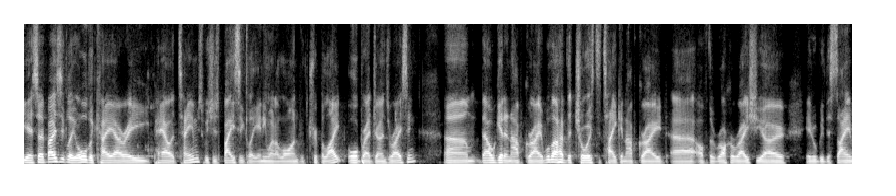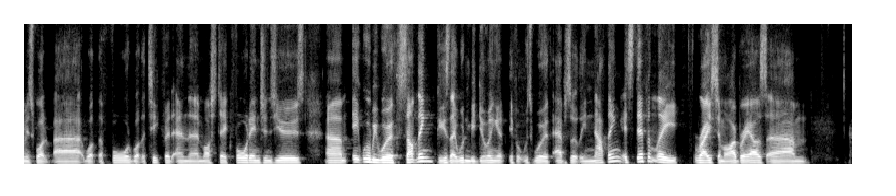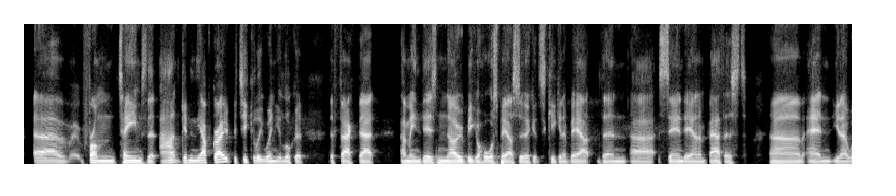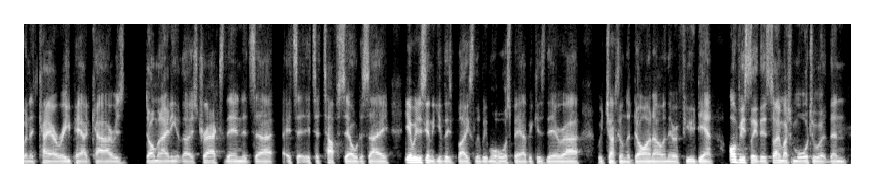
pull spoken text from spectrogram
Yeah, so basically all the KRE powered teams, which is basically anyone aligned with Triple Eight or Brad Jones Racing, um, they'll get an upgrade. Well, they'll have the choice to take an upgrade uh, of the rocker ratio. It'll be the same as what uh, what the Ford, what the Tickford and the Mostec Ford engines use. Um, it will be worth something because they wouldn't be doing it if it was worth absolutely nothing. It's definitely raised some eyebrows. Um, uh, from teams that aren't getting the upgrade, particularly when you look at the fact that I mean, there's no bigger horsepower circuits kicking about than uh, Sandown and Bathurst. Um, and you know, when a KRE powered car is dominating at those tracks, then it's a it's a it's a tough sell to say, yeah, we're just going to give these blokes a little bit more horsepower because they're uh, we chucked on the dyno and they're a few down. Obviously, there's so much more to it than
